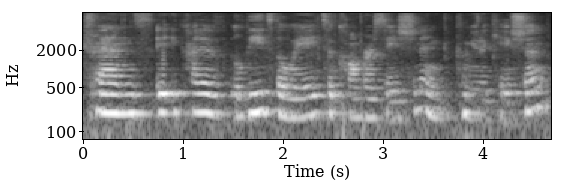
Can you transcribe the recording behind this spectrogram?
trans it, it kind of leads the way to conversation and communication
